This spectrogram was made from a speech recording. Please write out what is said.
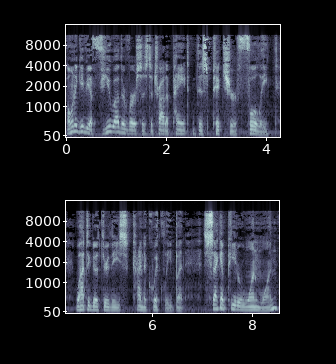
I want to give you a few other verses to try to paint this picture fully. We'll have to go through these kind of quickly, but 2 Peter 1 1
